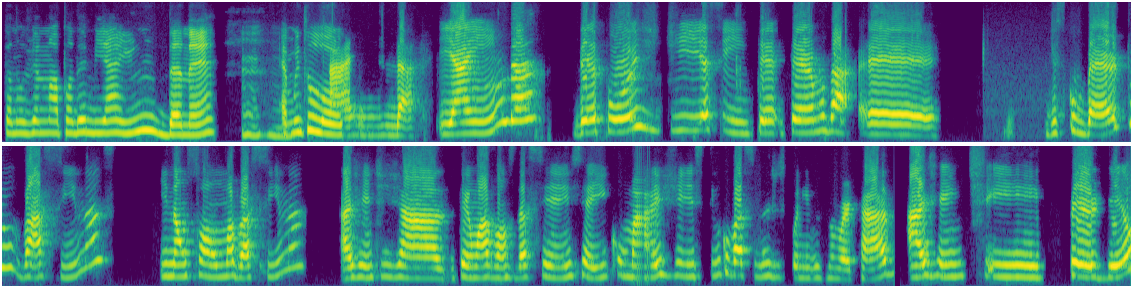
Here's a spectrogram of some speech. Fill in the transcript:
tá vivendo uma pandemia ainda, né? Uhum. É muito louco. Ainda. E ainda, depois de, assim, ter, termos é, descoberto vacinas e não só uma vacina. A gente já tem um avanço da ciência aí com mais de cinco vacinas disponíveis no mercado. A gente perdeu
